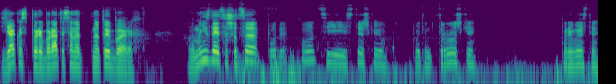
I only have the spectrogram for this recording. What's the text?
якось перебиратися на, на той берег. Але мені здається, що це буде от цією стежкою, потім трошки перевести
